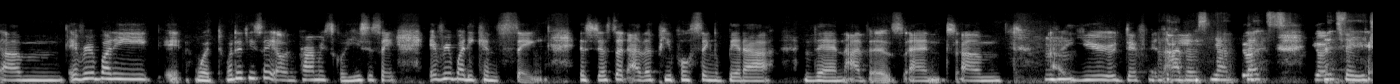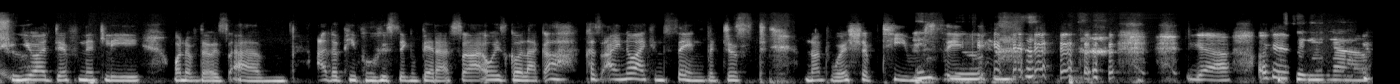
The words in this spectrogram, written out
um, everybody, what what did he say? Oh, in primary school, he used to say everybody can sing. It's just that other people sing better than others, and um, uh, Mhm. you definitely And others. Yeah, that's that's very true. You are definitely one of those um, other people who sing better. So I always go like, ah, because I know I can sing, but just not worship team Thank sing. yeah. Okay. yeah.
